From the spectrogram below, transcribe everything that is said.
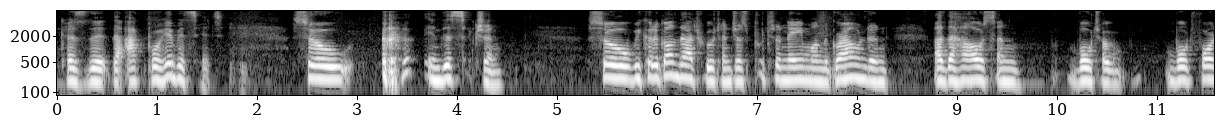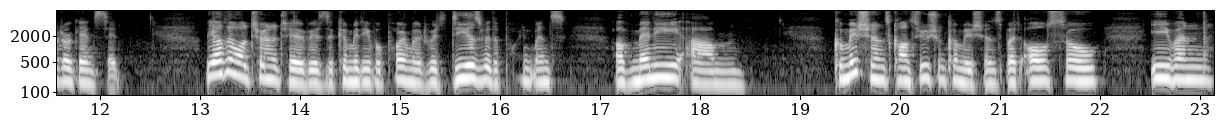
because the, the Act prohibits it. So, in this section, so we could have gone that route and just put a name on the ground and at the House and vote, or, vote for it or against it. The other alternative is the Committee of Appointment, which deals with appointments of many um, commissions, constitution commissions, but also even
